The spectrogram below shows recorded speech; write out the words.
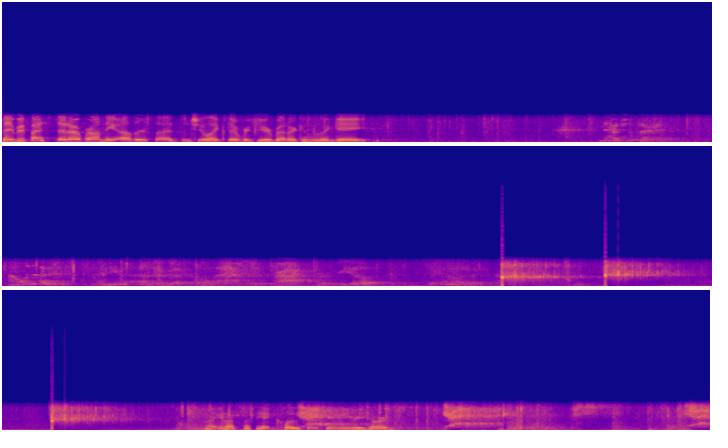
Maybe if I stood over on the other side since she likes over here better because of the gate. No, she's alright. I want to... I need the other whip. The one that actually cracked for real. Cracked. No, you're not supposed to get closer yeah. to me, retard. Yeah! Yeah!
